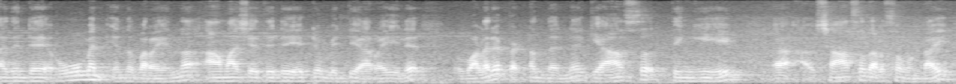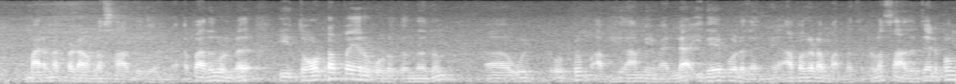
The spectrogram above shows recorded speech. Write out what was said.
അതിന്റെ റൂമൻ എന്ന് പറയുന്ന ആമാശയത്തിന്റെ ഏറ്റവും വലിയ അറയിൽ വളരെ പെട്ടെന്ന് തന്നെ ഗ്യാസ് തിങ്ങുകയും ശ്വാസതടസ്സമുണ്ടായി. മരണപ്പെടാനുള്ള സാധ്യതയുണ്ട്. അപ്പോൾ അതുകൊണ്ട് ഈ തോട്ടപ്പയർ കൊടുക്കുന്നതും ഒട്ടും അഭികാമ്യമല്ല. ഇതേപോലെ തന്നെ അപകടം മരണത്തിനുള്ള സാധ്യത. ചിലപ്പം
